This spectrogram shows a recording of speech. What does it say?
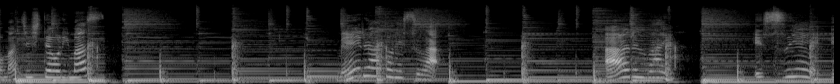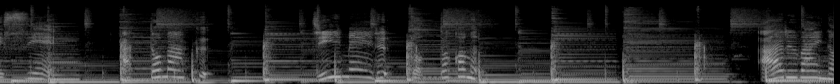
お待ちしております。メールアドレスは rysasa.gmail.com ry の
